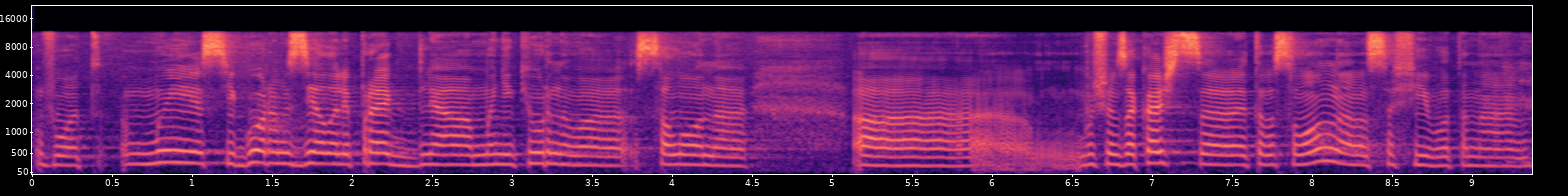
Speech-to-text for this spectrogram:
вот. Мы с Егором сделали проект для маникюрного салона а, в общем, заказчица этого салона, Софи, вот она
